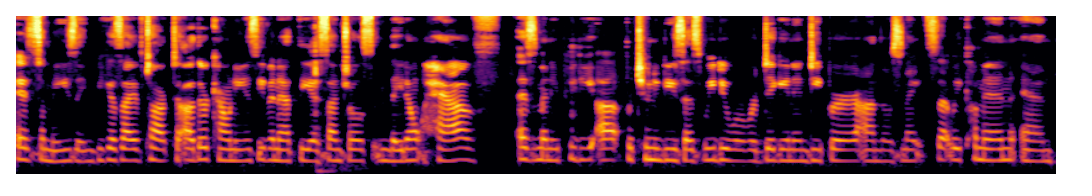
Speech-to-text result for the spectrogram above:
it's amazing because I've talked to other counties, even at the essentials, and they don't have as many PD opportunities as we do, where we're digging in deeper on those nights that we come in. And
